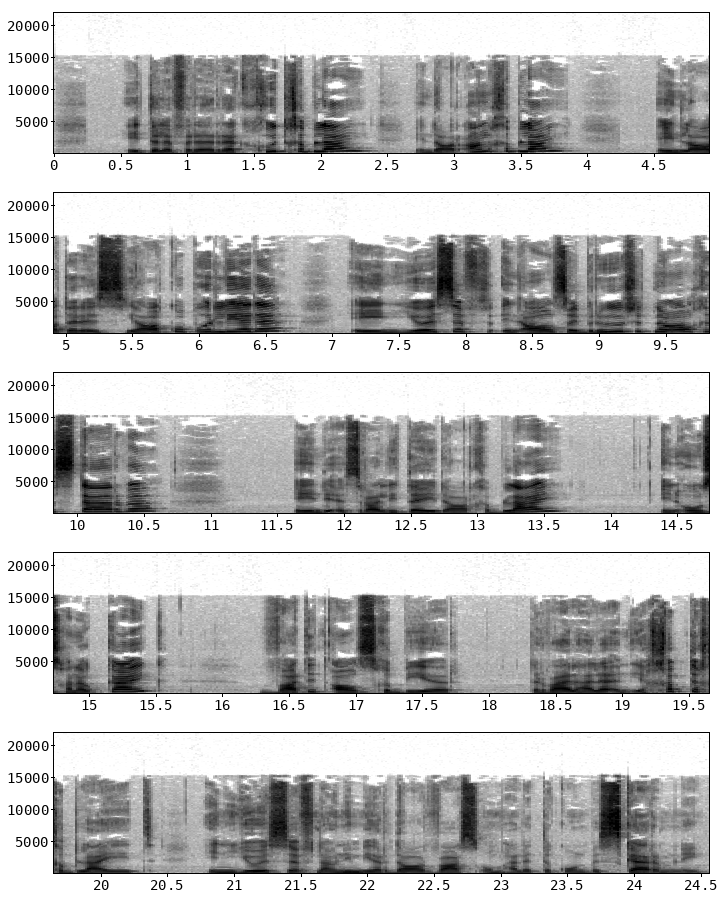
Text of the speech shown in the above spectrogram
het hulle vir een rik goed geblei en daar aangeblei en later is Jacob oorlede en Joosef en al sy broers het nou al gesterwe en die Israelite het daar geblei en ons gaan nou kyk wat het als gebeur terwyl hulle in Egypte geblei het en Joosef nou nie meer daar was om hulle te kon beskerm nie.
